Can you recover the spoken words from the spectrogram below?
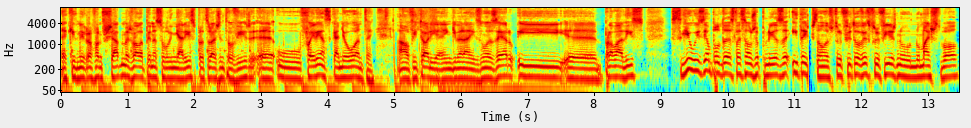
aqui de microfone fechado, mas vale a pena sublinhar isso para toda a gente ouvir. Eh, o Feirense ganhou ontem ao Vitória em Guimarães 1 a 0 e eh, para lá disso seguiu o exemplo da seleção japonesa e tem- estão as fotografias, estou a ver fotografias no, no Mais Futebol,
